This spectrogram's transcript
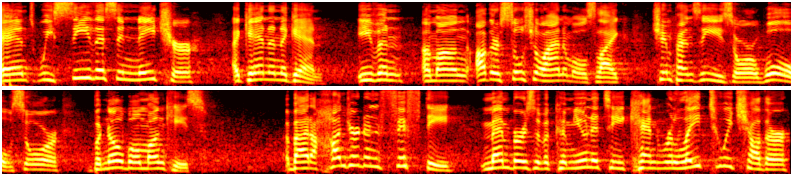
And we see this in nature again and again, even among other social animals like chimpanzees or wolves or bonobo monkeys. About 150 members of a community can relate to each other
